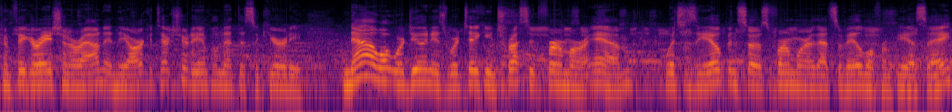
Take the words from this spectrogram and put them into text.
configuration around in the architecture to implement the security. Now, what we're doing is we're taking Trusted Firmware M, which is the open source firmware that's available from PSA,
